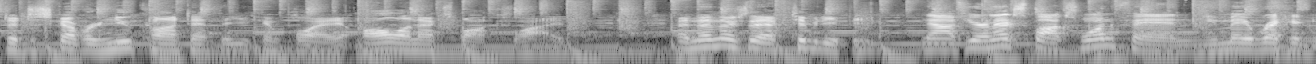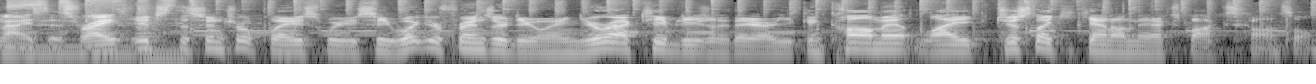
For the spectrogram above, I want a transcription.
to discover new content that you can play, all on Xbox Live. And then there's the activity feed. Now, if you're an Xbox One fan, you may recognize this, right? It's the central place where you see what your friends are doing, your activities are there. You can comment, like, just like you can on the Xbox console.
